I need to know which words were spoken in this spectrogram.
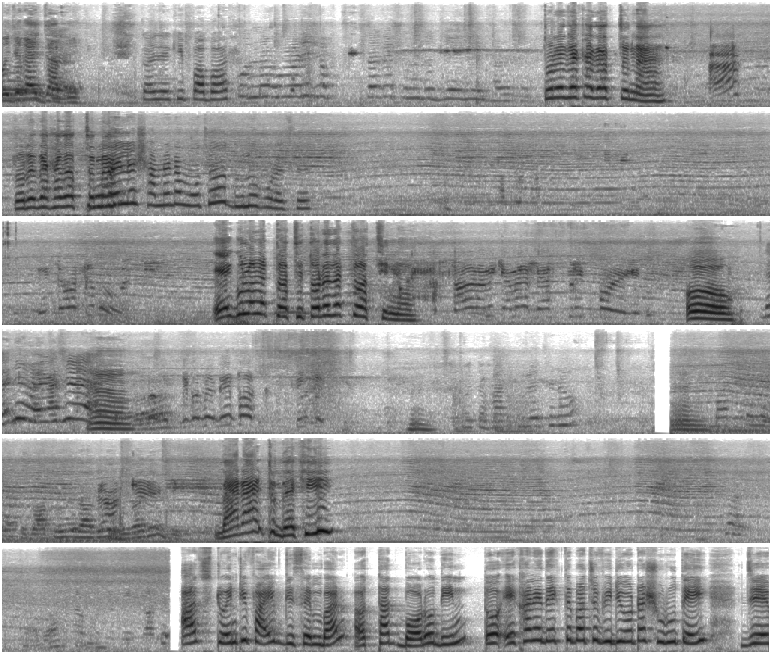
ওই জায়গায় যাবে। দেখি পাবার। তোরে দেখা যাচ্ছে না। তোরে দেখা যাচ্ছে না। মোবাইলের সামনেটা মোছো ধুলো পড়েছে। এইগুলো দেখতে পাচ্ছি তোরে দেখতে পাচ্ছি না। কারণ আমি ক্যামেরা ব্যাক ক্লিক করে গেছি ও। হয়ে গেছে হ্যাঁ দীপক ভাই দীপক তিনটে দাঁড়া একটু দেখি। আজ টোয়েন্টি ফাইভ ডিসেম্বর অর্থাৎ বড়দিন। তো এখানে দেখতে পাচ্ছ ভিডিওটা শুরুতেই যে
